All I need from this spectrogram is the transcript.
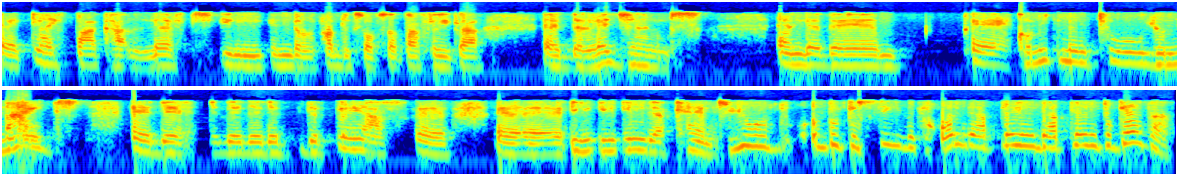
uh, Clive Barker left in, in the Republic of South Africa, uh, the legends and the, the uh, commitment to unite the, the, the, the players uh, uh, in, in, in their camps. You able to see when they are playing, they are playing together.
